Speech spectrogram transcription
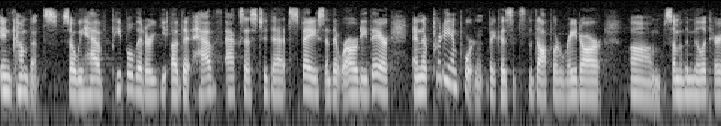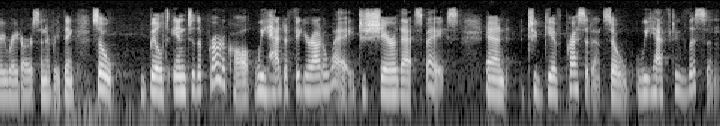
incumbents. So we have people that are uh, that have access to that space and that were already there, and they're pretty important because it's the Doppler radar, um, some of the military radars and everything. So built into the protocol, we had to figure out a way to share that space and to give precedence. So we have to listen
